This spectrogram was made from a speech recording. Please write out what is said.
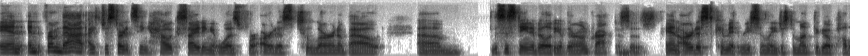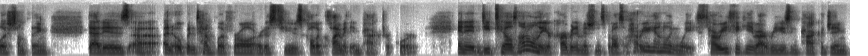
And, and from that, I just started seeing how exciting it was for artists to learn about um, the sustainability of their own practices. And Artists Commit recently, just a month ago, published something that is uh, an open template for all artists to use called a climate impact report. And it details not only your carbon emissions, but also how are you handling waste? How are you thinking about reusing packaging?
